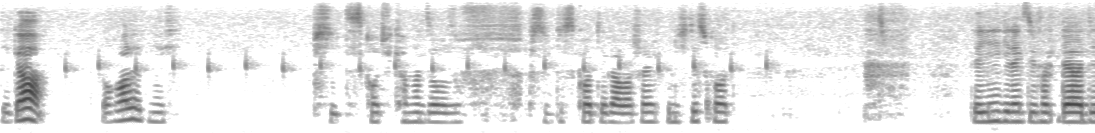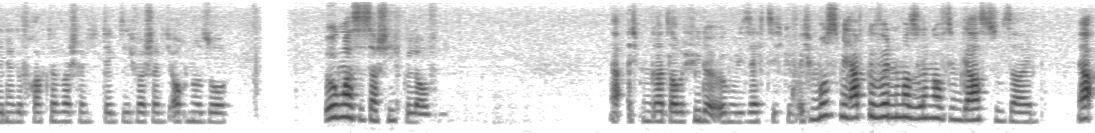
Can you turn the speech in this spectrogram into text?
Digga, doch halt nicht. Psst, Discord, wie kann man so, so Psst, Discord, Digga, wahrscheinlich bin ich Discord. Derjenige denkt sich, der, den er gefragt hat, wahrscheinlich denkt sich wahrscheinlich auch nur so. Irgendwas ist da schief gelaufen. Ja, ich bin gerade, glaube ich, wieder irgendwie 60 gefahren. Ich muss mir abgewöhnen, immer so lange auf dem Gas zu sein. Ja,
